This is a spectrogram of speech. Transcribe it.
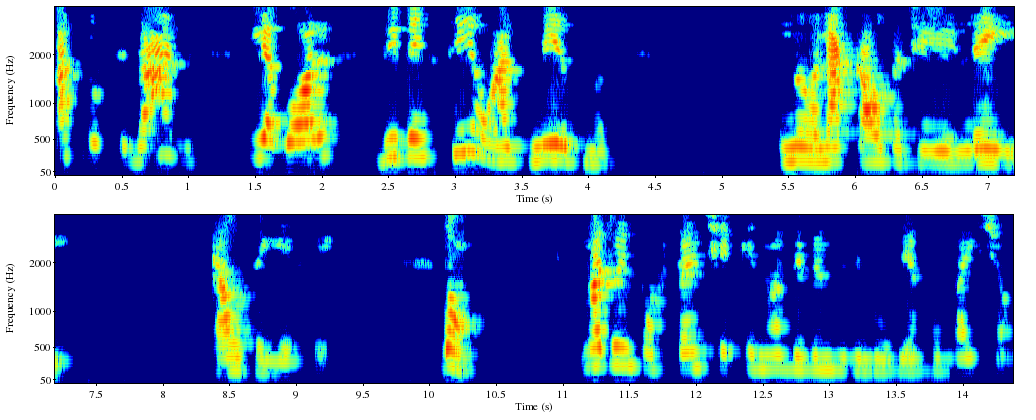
atrocidades e agora vivenciam as mesmas no, na causa de lei, causa e efeito. Bom, mas o importante é que nós devemos desenvolver a compaixão.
